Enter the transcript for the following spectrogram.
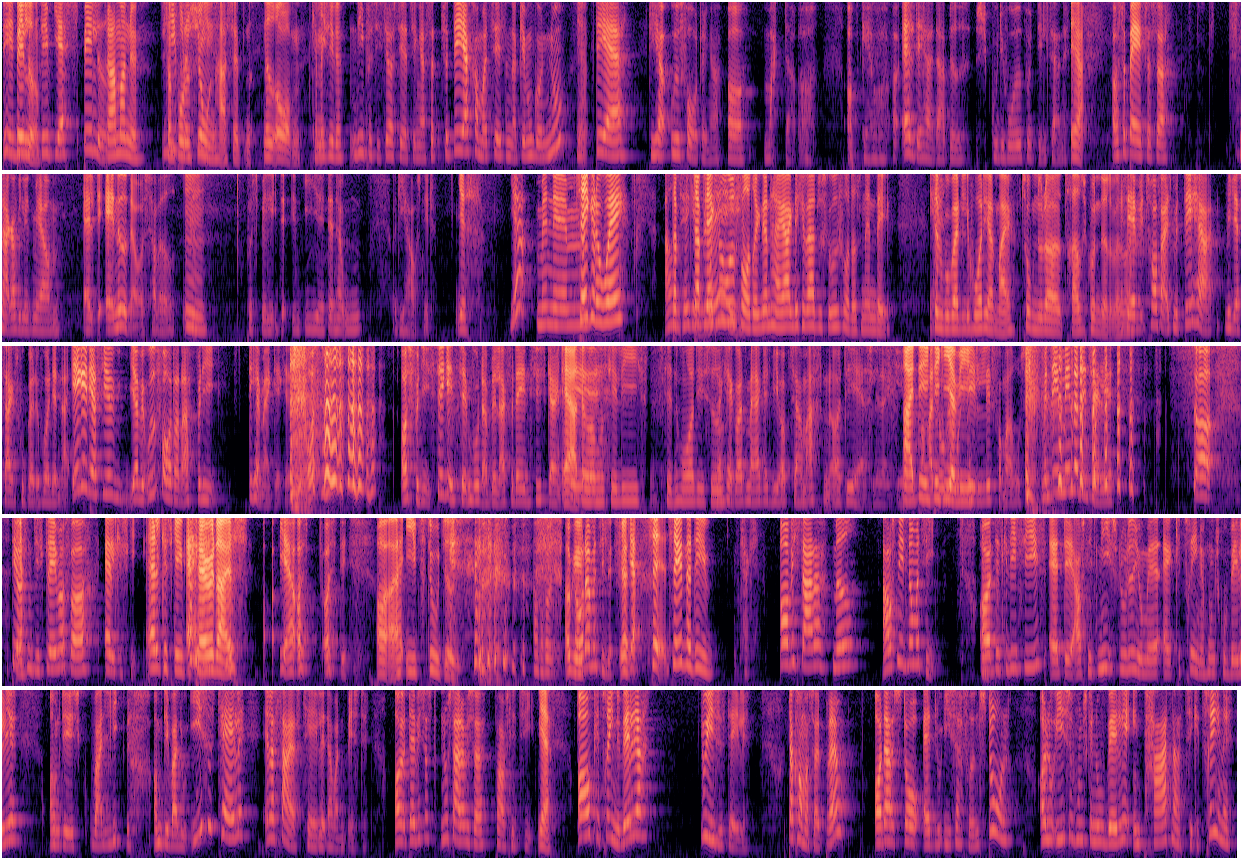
Det er Spillet. Ligesom, det, ja, spillet. rammerne, som Lige produktionen præcis. har sat ned- over dem. Kan man ikke sige det? Lige præcis, det er også det, jeg tænker. Så, så det, jeg kommer til sådan at gennemgå nu, Ja. det er de her udfordringer og magter og opgaver og alt det her, der er blevet skudt i hovedet på deltagerne. Ja, Og så bagefter så snakker vi lidt mere om alt det andet, der også har været mm. på spil i, den, i den her uge og de her afsnit. yes. Ja, men... Øhm, Take it away. I'll Der, der bliver ikke away. nogen udfordring den her gang. Det kan være, at du skal udfordre sådan en anden dag. Ja. Så du kunne gøre det lidt hurtigere end mig. To minutter og 30 sekunder, eller hvad det Altså, var. jeg tror faktisk, med det her vil jeg sagtens kunne gøre det hurtigere end dig. Ikke, at jeg siger, at jeg vil udfordre dig, fordi det kan jeg mærke, det jeg kan overskue. Også fordi sikke et tempo, der blev lagt for dagen sidste gang. Ja, det var måske lige til den hurtige side. Der kan jeg godt mærke, at vi optager om aftenen, og det er slet ikke... Nej, det er ikke- det giver vi. måske lidt for meget rosé. Men det er en mindre detalje. Så det er Ja. også en disclaimer for, alt kan ske. Alt kan ske på Alt Paradise Ja, også, også det. Og og i et studie. Okay. Dorte og Mathilde. Ja. ja, Til, til en af din. tak. Og vi starter med afsnit nummer 10. Og det skal lige siges, at uh, afsnit 9 sluttede jo med, at Katrine hun skulle vælge, om det, var li- om det var Louises tale, eller Sejers tale, der var den bedste. Og da vi så, nu starter vi så på afsnit 10. Ja, Og Katrine vælger Louises tale. Der kommer så et brev, og der står, at Louise har fået en stol, og Louise hun skal nu vælge en partner til Katrine,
